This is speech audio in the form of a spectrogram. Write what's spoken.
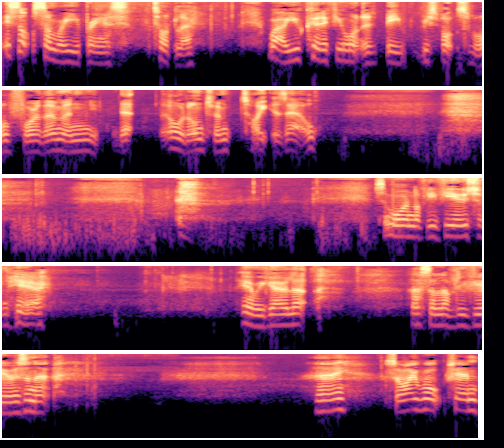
It's not somewhere you bring a toddler. Well, you could if you wanted to be responsible for them and uh, hold on to them tight as hell. Some more lovely views from here. Here we go, look. That's a lovely view, isn't it? Hey? So I walked in,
